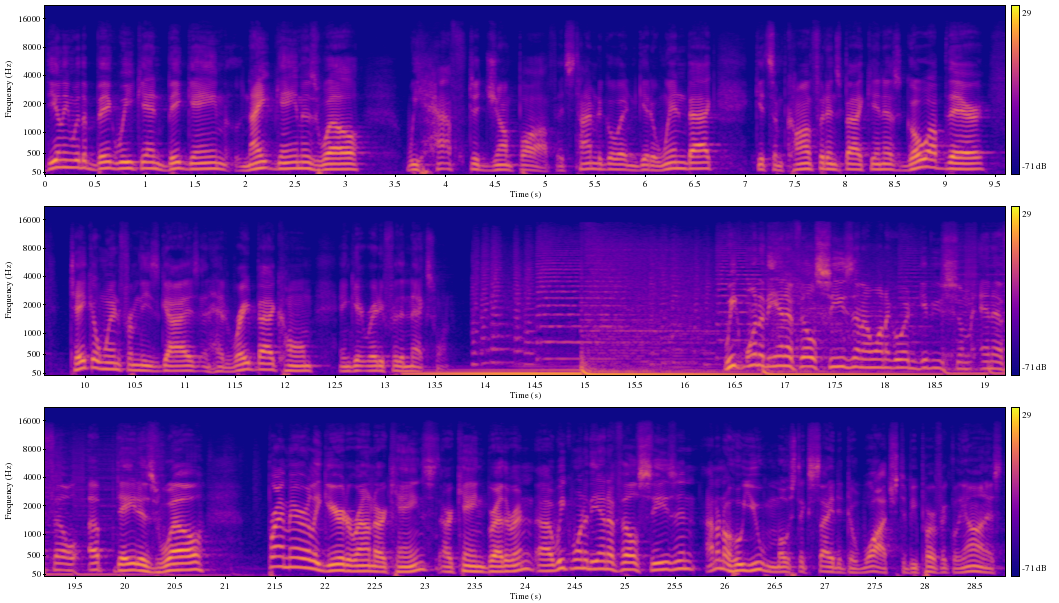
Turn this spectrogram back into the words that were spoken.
dealing with a big weekend, big game, night game as well. We have to jump off. It's time to go ahead and get a win back, get some confidence back in us. Go up there take a win from these guys and head right back home and get ready for the next one. Week one of the NFL season, I want to go ahead and give you some NFL update as well. Primarily geared around our Canes, our Cane brethren. Uh, week one of the NFL season, I don't know who you most excited to watch, to be perfectly honest.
